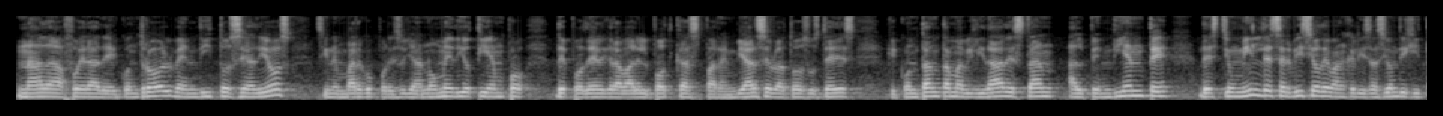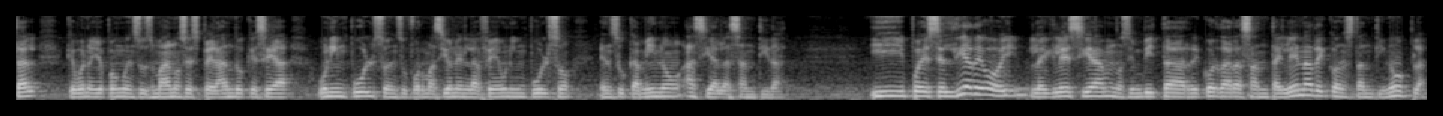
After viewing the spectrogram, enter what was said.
nada fuera de control, bendito sea Dios. Sin embargo, por eso ya no me dio tiempo de poder grabar el podcast para enviárselo a todos ustedes que con tanta amabilidad están al pendiente de este humilde servicio de evangelización digital que bueno, yo pongo en sus manos esperando que sea un impulso en su formación en la fe, un impulso en su camino hacia la santidad. Y pues el día de hoy la iglesia nos invita a recordar a Santa Elena de Constantinopla,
